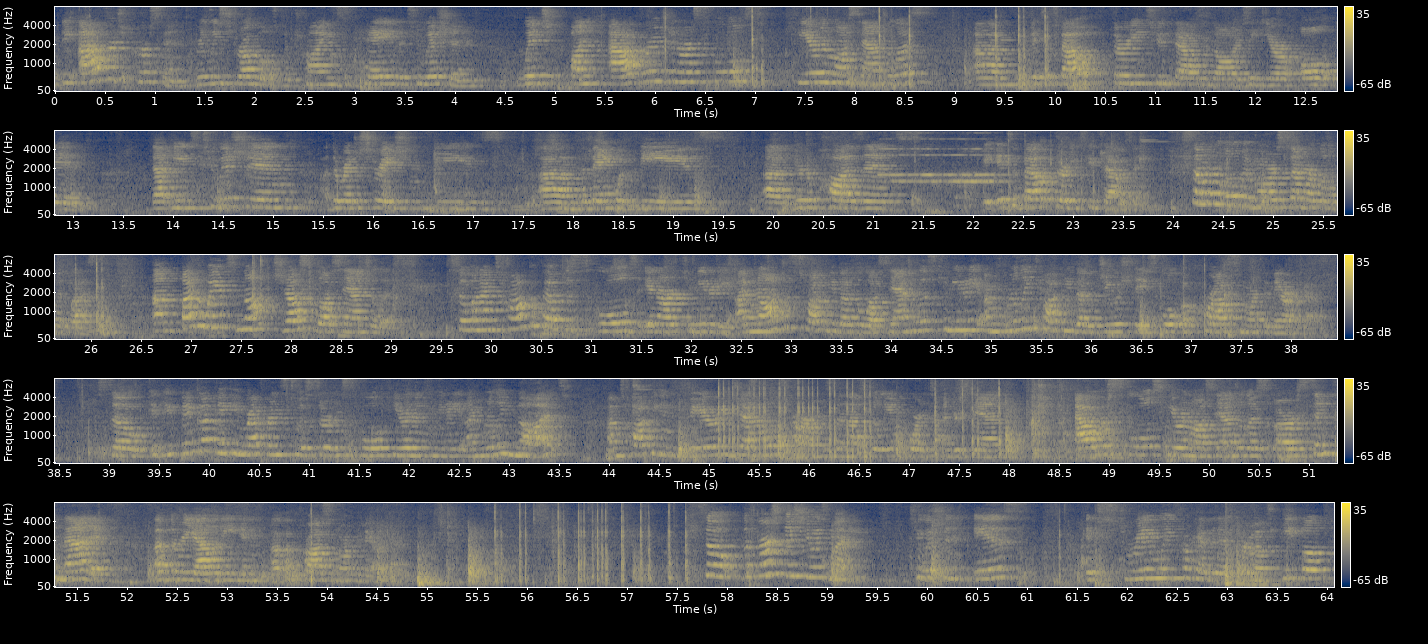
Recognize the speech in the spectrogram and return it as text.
The average person really struggles with trying to pay the tuition, which on average in our schools here in Los Angeles, um, it's about $32,000 a year all in. That means tuition, the registration fees, um, the banquet fees, uh, your deposits. It's about 32000 Some are a little bit more, some are a little bit less. Um, by the way, it's not just Los Angeles. So when I talk about the schools in our community, I'm not just talking about the Los Angeles community, I'm really talking about Jewish day school across North America. So if you think I'm making reference to a certain school here in the community, I'm really not. I'm talking in very general terms, and that's really important to understand. Our schools here in Los Angeles are symptomatic of the reality in, uh, across North America. So the first issue is money. Tuition is extremely prohibitive for most people.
